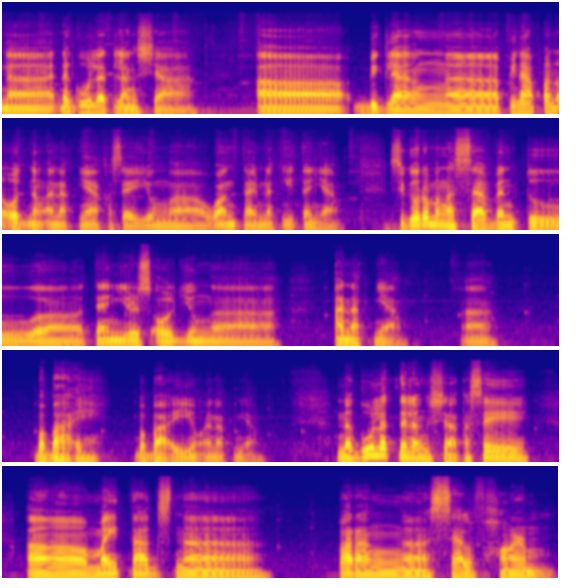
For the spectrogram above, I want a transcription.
na nagulat lang siya uh, biglang uh, pinapanood ng anak niya kasi yung uh, one time nakita niya. Siguro mga 7 to uh, 10 years old yung uh, anak niya. Uh, babae. Babae yung anak niya. Nagulat na lang siya kasi uh, may tags na parang uh, self-harm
